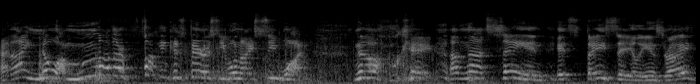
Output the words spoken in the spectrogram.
and I know a motherfucking conspiracy when I see one. No, okay, I'm not saying it's space aliens, right?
